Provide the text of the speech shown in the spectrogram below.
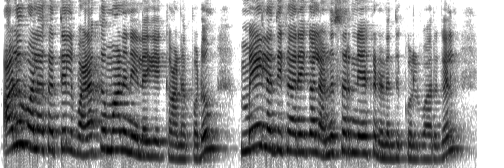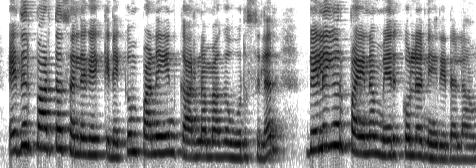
அலுவலகத்தில் வழக்கமான நிலையை காணப்படும். மேலதிகாரிகள் அனுசரணையாக நடந்து கொள்வார்கள். எதிர்பார்த்த சலுகை கிடைக்கும் பணியின் காரணமாக ஒரு சிலர் வெளியூர் பயணம் மேற்கொள்ள நேரிடலாம்.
